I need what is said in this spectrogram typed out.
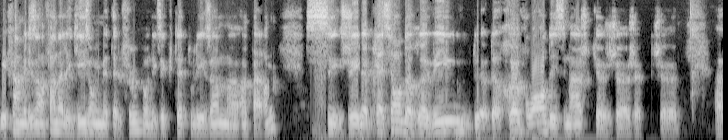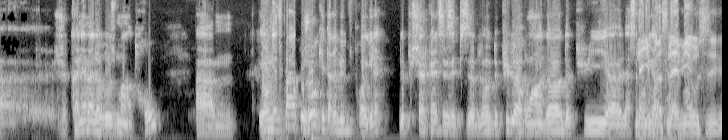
les femmes et les enfants dans l'église, on y mettait le feu, puis on exécutait tous les hommes euh, un par un. J'ai l'impression de revivre, de, de revoir des images que je, je, je, euh, je connais malheureusement trop. Et on espère toujours qu'il est arrivé du progrès depuis chacun de ces épisodes-là, depuis le Rwanda, depuis euh, la La Yougoslavie aussi.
